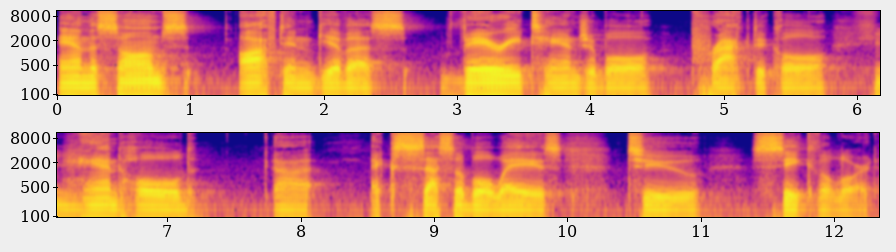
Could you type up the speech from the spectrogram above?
And the Psalms often give us very tangible, practical, handhold, uh, accessible ways to seek the Lord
